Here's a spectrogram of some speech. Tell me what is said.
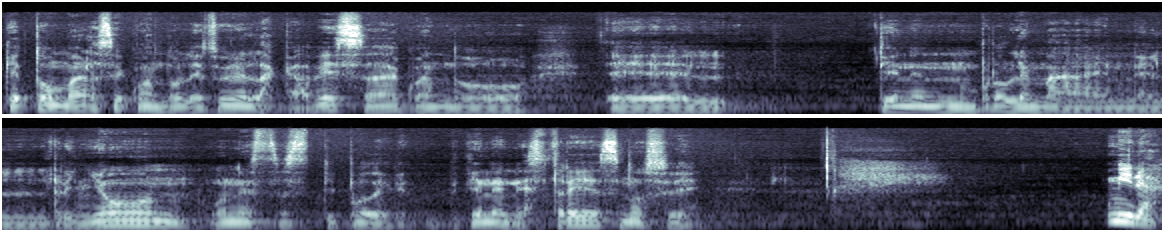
qué tomarse cuando les duele la cabeza, cuando tienen un problema en el riñón o en este tipo de... tienen estrés, no sé? Mira,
